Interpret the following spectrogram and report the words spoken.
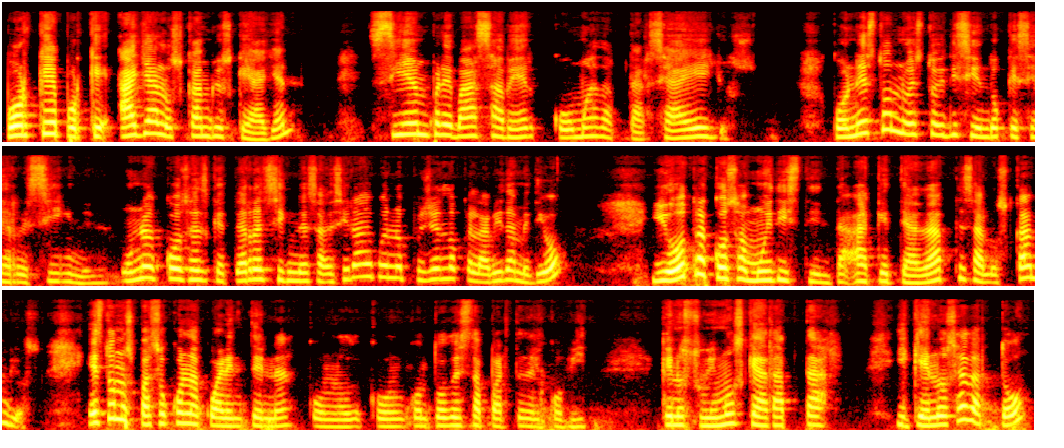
¿Por qué? Porque haya los cambios que hayan, siempre va a saber cómo adaptarse a ellos. Con esto no estoy diciendo que se resignen. Una cosa es que te resignes a decir, ay, bueno, pues ya es lo que la vida me dio. Y otra cosa muy distinta a que te adaptes a los cambios. Esto nos pasó con la cuarentena, con, con, con toda esta parte del COVID, que nos tuvimos que adaptar. Y quien no se adaptó,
